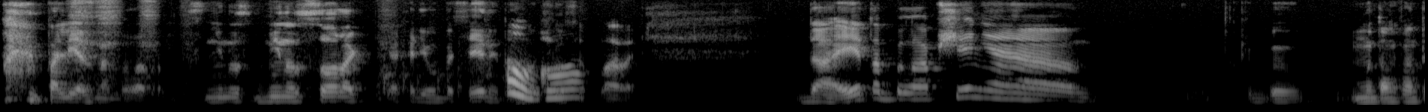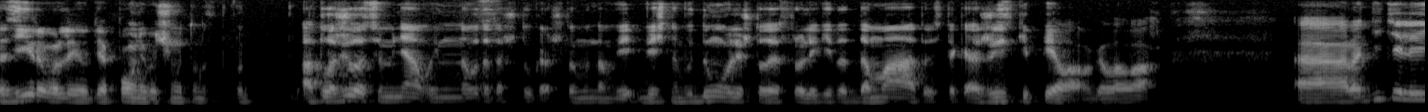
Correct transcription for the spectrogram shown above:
полезно было, там, минус, минус 40 я ходил в бассейн и там Ого. научился плавать. Да, и это было общение, как бы мы там фантазировали, вот я помню, почему-то отложилась у меня именно вот эта штука, что мы там вечно выдумывали что-то, строили какие-то дома, то есть такая жизнь кипела в головах. А родителей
